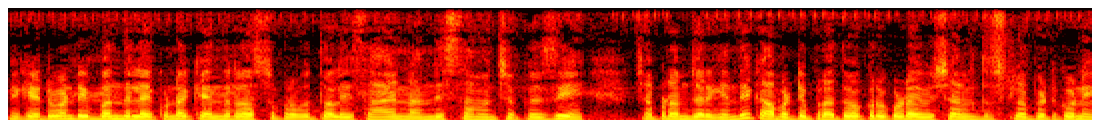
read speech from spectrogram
మీకు ఎటువంటి ఇబ్బంది లేకుండా కేంద్ర రాష్ట్ర ప్రభుత్వాలు ఈ సాయాన్ని అందిస్తామని చెప్పేసి చెప్పడం జరిగింది. కాబట్టి ప్రతి ఒక్కరు కూడా ఈ విషయాలను దృష్టిలో పెట్టుకొని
